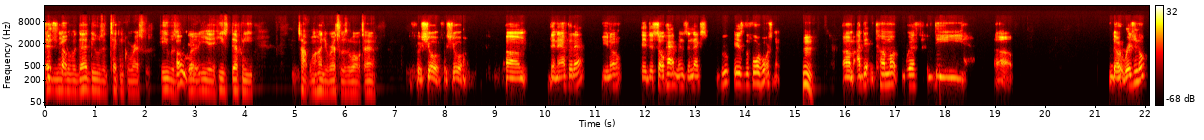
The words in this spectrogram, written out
so, nigga, that dude was a technical wrestler. He was. Oh yeah. yeah, he's definitely top 100 wrestlers of all time. For sure, for sure. Um, then after that, you know, it just so happens the next group is the Four Horsemen. Hmm. Um, I didn't come up with the uh, the original.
